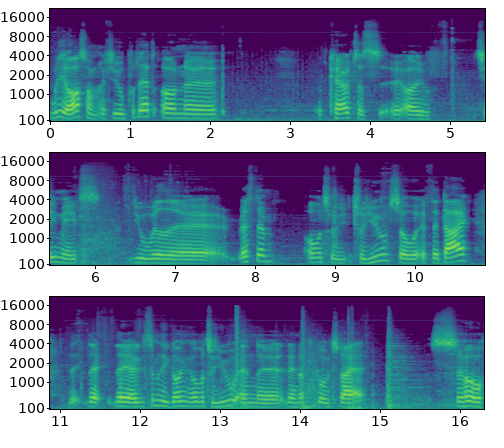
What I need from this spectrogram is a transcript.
really awesome. If you put that on uh, characters uh, or teammates you will uh, rest them over to to you. So if they die they, they, they are simply going over to you and uh, they're not going to die. So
